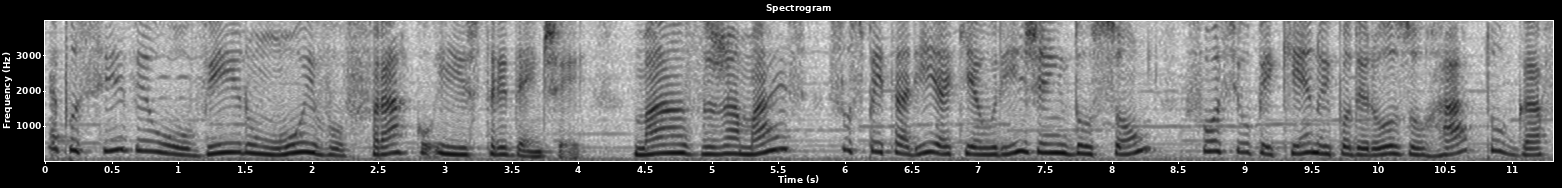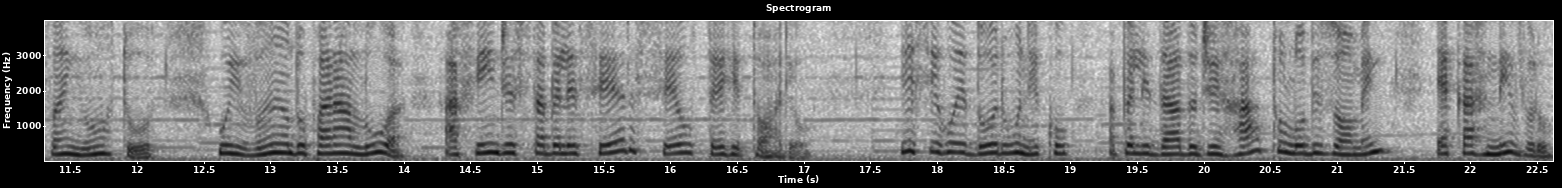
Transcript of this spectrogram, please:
é possível ouvir um uivo fraco e estridente, mas jamais suspeitaria que a origem do som fosse o pequeno e poderoso rato gafanhoto, uivando para a lua a fim de estabelecer seu território. Esse roedor único, apelidado de rato lobisomem, é carnívoro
